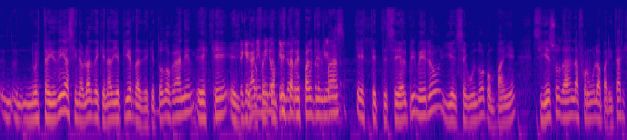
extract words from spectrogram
Nuestra idea, sin hablar de que nadie pierda, de que todos ganen, es que el De que gane los menos que respalden más, este, te- sea el primero y el segundo acompañe, si eso da en la fórmula paritaria.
